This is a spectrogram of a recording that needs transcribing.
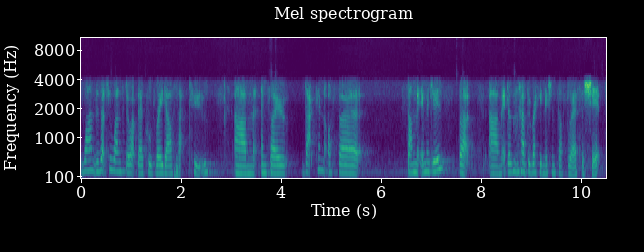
one. There's actually one still up there called RadarSat two, um, and so that can offer some images, but um, it doesn't have the recognition software for ships,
